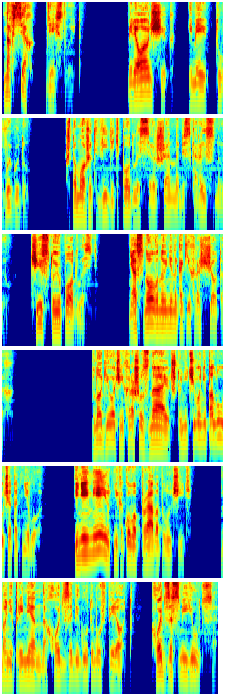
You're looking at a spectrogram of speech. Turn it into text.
на всех действует. Миллионщик имеет ту выгоду, что может видеть подлость совершенно бескорыстную, чистую подлость, не основанную ни на каких расчетах. Многие очень хорошо знают, что ничего не получат от него и не имеют никакого права получить, но непременно хоть забегут ему вперед, хоть засмеются,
